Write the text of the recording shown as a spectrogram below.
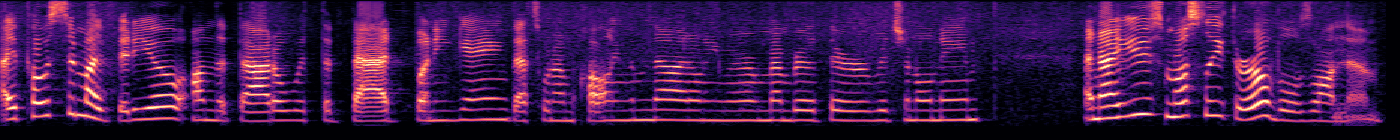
I posted my video on the battle with the Bad Bunny Gang. That's what I'm calling them now. I don't even remember their original name. And I used mostly throwables on them.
